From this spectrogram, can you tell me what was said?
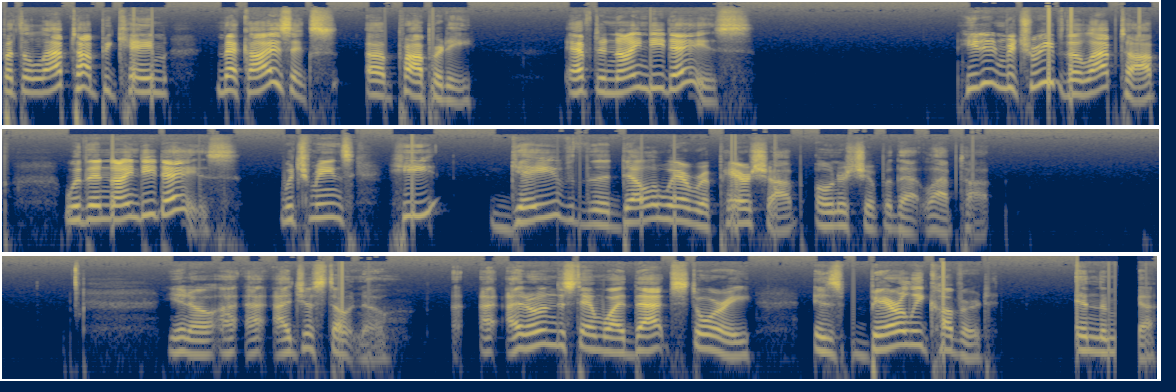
But the laptop became Mac Isaac's uh, property after 90 days. He didn't retrieve the laptop within 90 days, which means he gave the Delaware repair shop ownership of that laptop. You know, I, I, I just don't know. I, I don't understand why that story is barely covered in the media.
